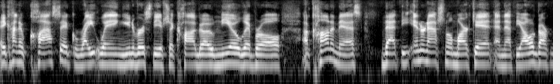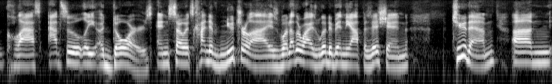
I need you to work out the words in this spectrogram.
a kind of classic right wing University of Chicago neoliberal economist that the international market and that the oligarchical class absolutely adores. And so it's kind of neutralized what otherwise would have been the opposition to them. Um,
